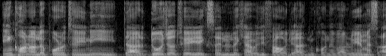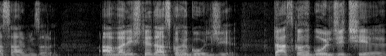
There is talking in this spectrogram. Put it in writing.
این کانال پروتئینی در دو جا توی یک سلول کبدی فعالیت می‌کنه و روی مس اثر می‌ذاره. اولیش توی دستگاه گلجیه. دستگاه گلجی چیه؟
